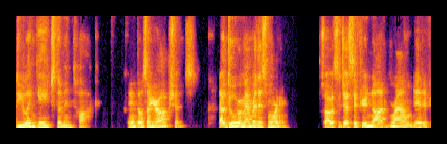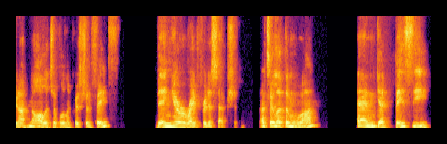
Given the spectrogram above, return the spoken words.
Do you engage them in talk? Okay, those are your options. Now, do remember this morning. So, I would suggest if you're not grounded, if you're not knowledgeable in the Christian faith, then you're ripe for deception. I'd say let them move on and get busy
